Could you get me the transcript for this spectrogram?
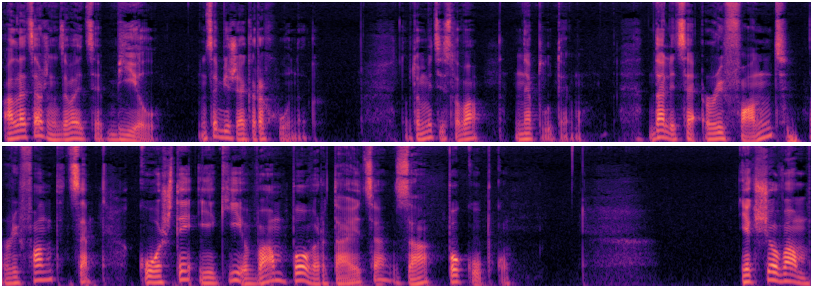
але це вже називається bill. Ну, Це більше як рахунок. Тобто ми ці слова не плутаємо. Далі це refund. Refund – це кошти, які вам повертаються за покупку. Якщо вам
